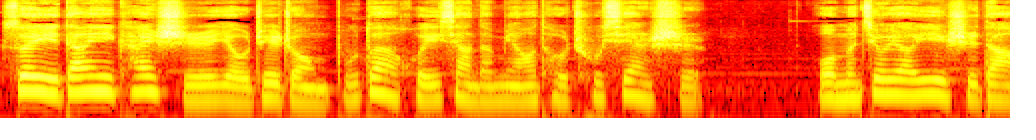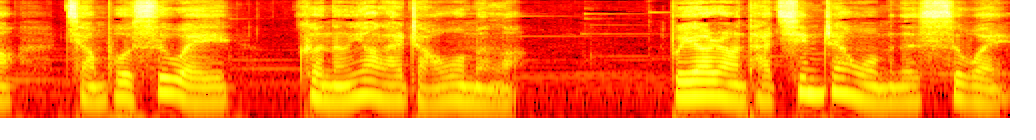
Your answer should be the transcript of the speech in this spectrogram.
所以，当一开始有这种不断回想的苗头出现时，我们就要意识到强迫思维可能要来找我们了，不要让它侵占我们的思维。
